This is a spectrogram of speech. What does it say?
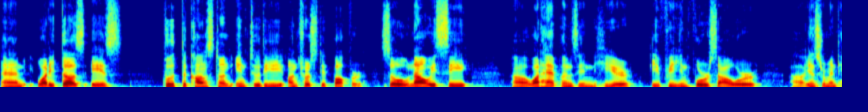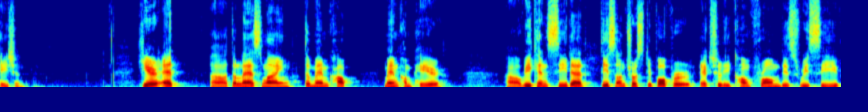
And what it does is put the constant into the untrusted buffer. So now we see uh, what happens in here if we enforce our uh, instrumentation. Here at uh, the last line, the mem, mem compare, uh, we can see that this untrusted buffer actually comes from this receive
